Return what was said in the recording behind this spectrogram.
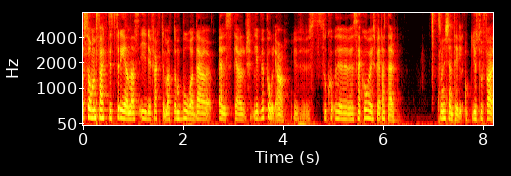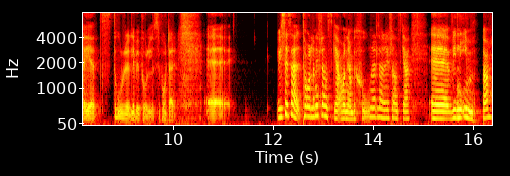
som faktiskt förenas i det faktum att de båda älskar Liverpool. Ja, eh, Sakho har ju spelat där, som ni känner till. Och Yusufa är ett stor Liverpool-supporter. Eh, vi säger så här, talar ni franska, har ni ambitioner att lära er franska? Eh, vill ni impa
